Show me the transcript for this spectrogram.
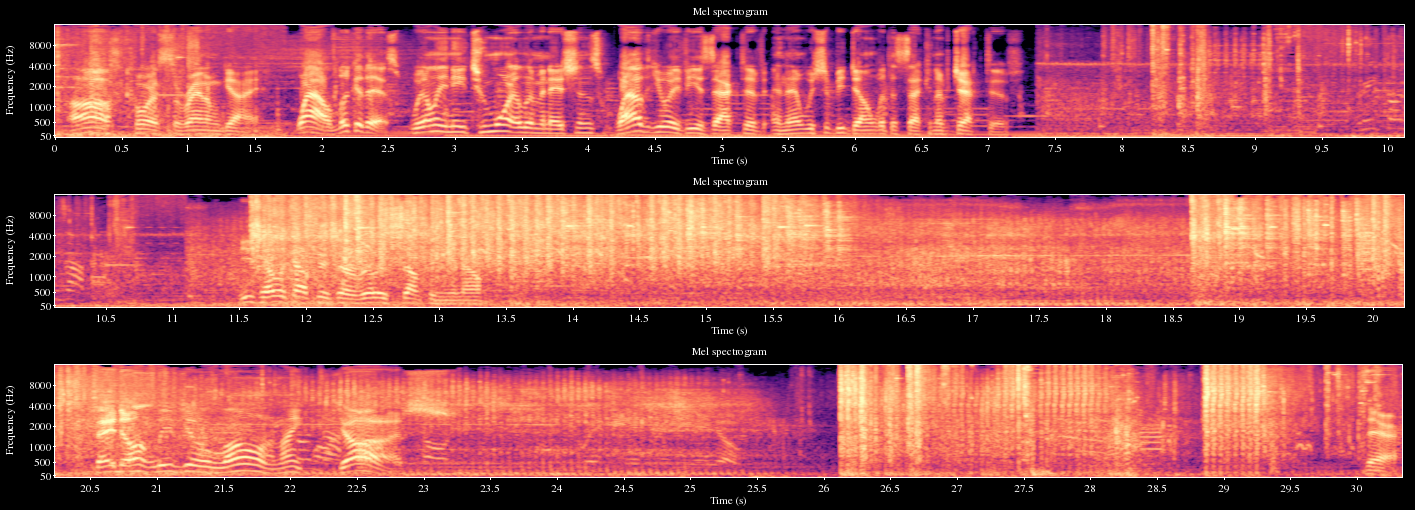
Oh, of course, the random guy. Wow, look at this. We only need two more eliminations while the UAV is active, and then we should be done with the second objective. These helicopters are really something, you know. They don't leave you alone, my gosh. There.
